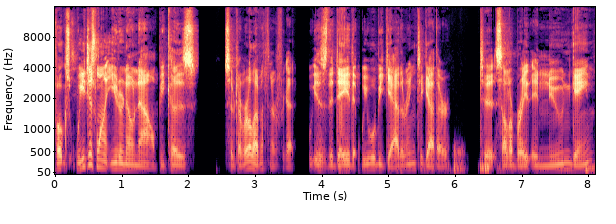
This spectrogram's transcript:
Folks, we just want you to know now because September 11th, never forget, is the day that we will be gathering together to celebrate a noon game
